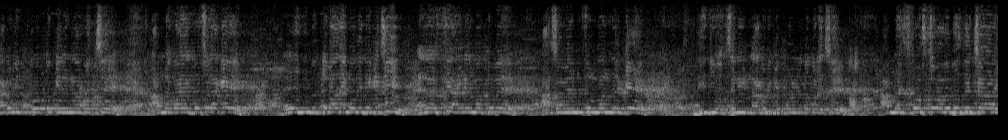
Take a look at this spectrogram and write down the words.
নাগরিকত্ব কেড়ে নেওয়া হচ্ছে। আমরা কয়েক বছর আগে এই হিন্দুত্ববাদী মোদী দেখেছি, এনআরসি আইনের মাধ্যমে আসামের মুসলমানদেরকে দ্বিতীয় শ্রেণির নাগরিকে পরিণত করেছে। আমরা স্পষ্টভাবে বলতে চাই,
